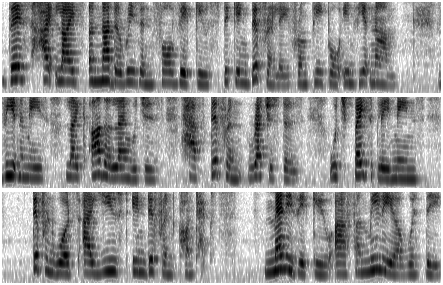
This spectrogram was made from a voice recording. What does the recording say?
This highlights another reason for Việt speaking differently from people in Vietnam. Vietnamese, like other languages, have different registers, which basically means different words are used in different contexts. Many Việt are familiar with the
